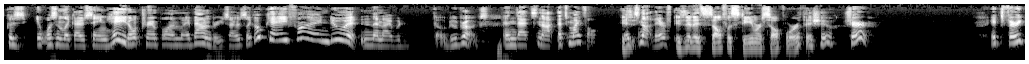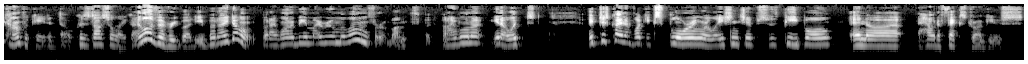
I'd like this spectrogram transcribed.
Because it wasn't like I was saying, hey, don't trample on my boundaries. I was like, okay, fine, do it. And then I would go do drugs. And that's not, that's my fault. Is it's it- not their fault. Is it a self esteem or self worth issue? Sure. It's very complicated though, because it's also like, I love everybody, but I don't. But I want to be in my room alone for a month. But, but I want to, you know, it's, it's just kind of like exploring relationships with people and, uh, how it affects drug use.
